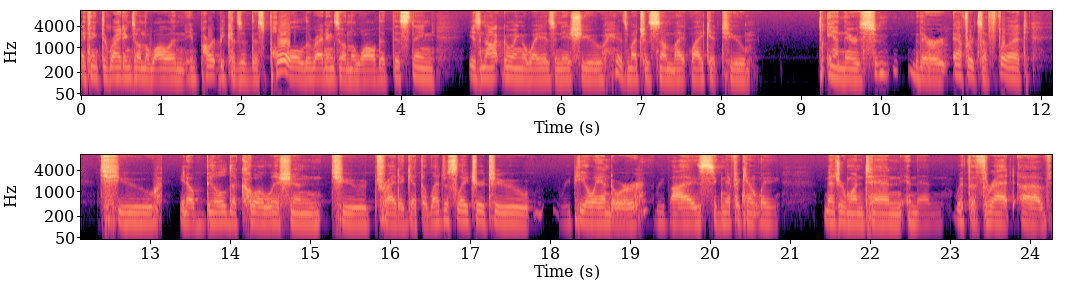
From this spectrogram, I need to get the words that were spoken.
I think the writing's on the wall, and in part because of this poll, the writing's on the wall that this thing is not going away as an issue as much as some might like it to. And there's there are efforts afoot to you know build a coalition to try to get the legislature to repeal and or revise significantly measure 110 and then with the threat of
